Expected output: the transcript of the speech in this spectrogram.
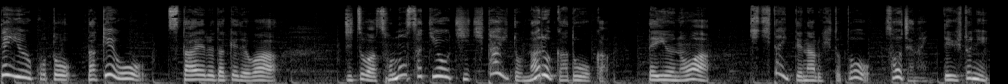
ていうことだけを伝えるだけでは実はその先を聞きたいとなるかどうかっていうのは聞きたいってなる人とそうじゃないっていう人に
